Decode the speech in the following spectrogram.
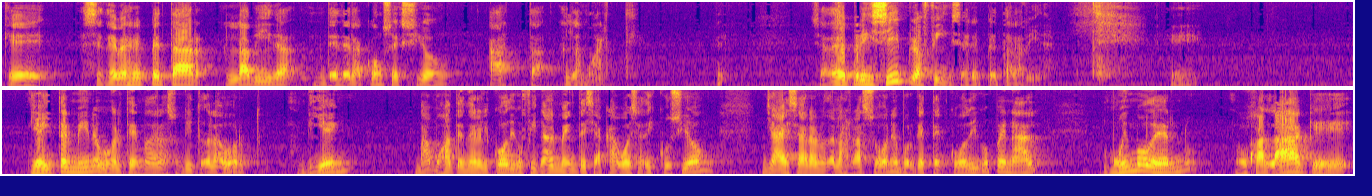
que se debe respetar la vida desde la concepción hasta la muerte. O sea, desde principio a fin se respeta la vida. Eh, y ahí termino con el tema del asuntito del aborto. Bien, vamos a tener el código, finalmente se acabó esa discusión, ya esa era una de las razones, porque este código penal, muy moderno, ojalá que,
